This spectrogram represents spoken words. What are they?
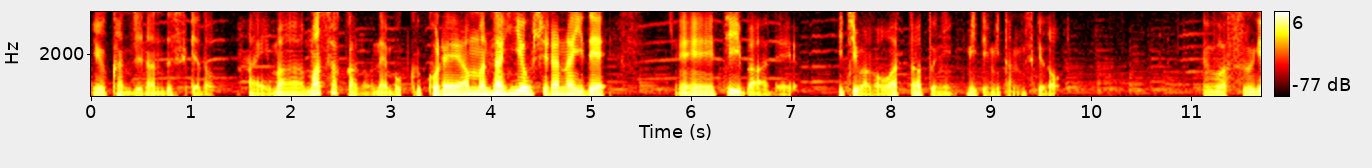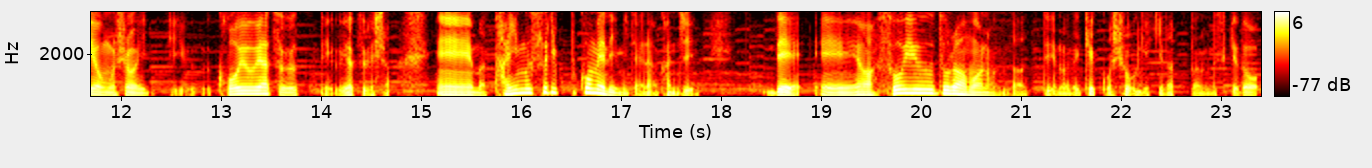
いう感じなんですけど、はい。まあ、まさかのね、僕、これあんま内容知らないで、えー、TVer で1話が終わった後に見てみたんですけど、うわ、すげえ面白いっていう、こういうやつ？っていうやつでした。えー、まあ、タイムスリップコメディみたいな感じで、えー、あ、そういうドラマなんだっていうので結構衝撃だったんですけど、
